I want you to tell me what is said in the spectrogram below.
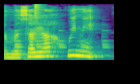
Nama saya Winnie.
